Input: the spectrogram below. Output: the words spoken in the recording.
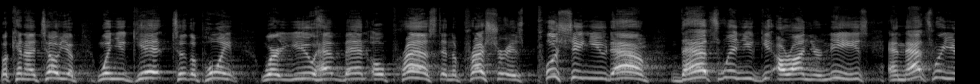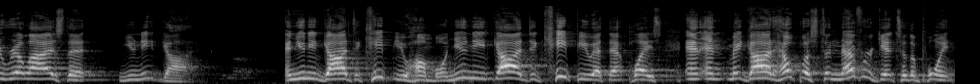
But can I tell you, when you get to the point where you have been oppressed and the pressure is pushing you down, that's when you get, are on your knees, and that's where you realize that you need God. And you need God to keep you humble, and you need God to keep you at that place. And, and may God help us to never get to the point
